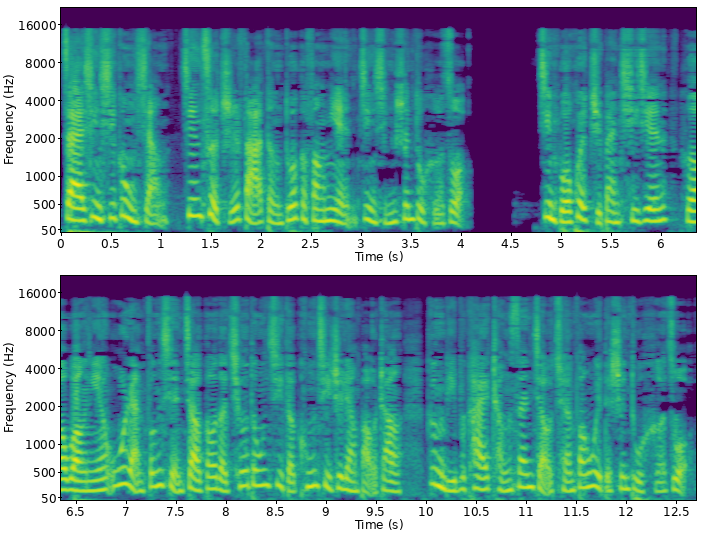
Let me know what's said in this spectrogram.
在信息共享、监测执法等多个方面进行深度合作。进博会举办期间和往年污染风险较高的秋冬季的空气质量保障，更离不开长三角全方位的深度合作。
